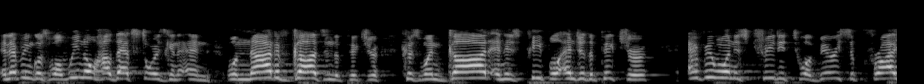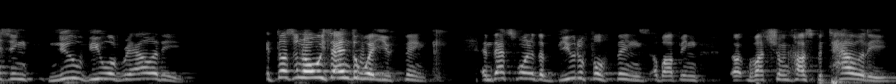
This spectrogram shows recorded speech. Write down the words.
and everyone goes, well, we know how that story is going to end. Well, not if God's in the picture, because when God and His people enter the picture, everyone is treated to a very surprising new view of reality. It doesn't always end the way you think. And that's one of the beautiful things about being, Uh, about showing hospitality,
